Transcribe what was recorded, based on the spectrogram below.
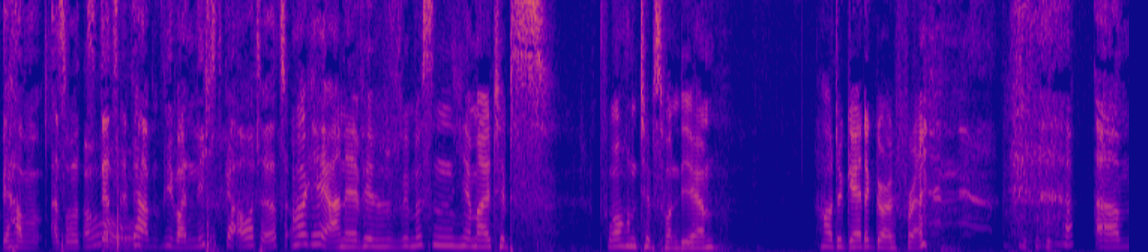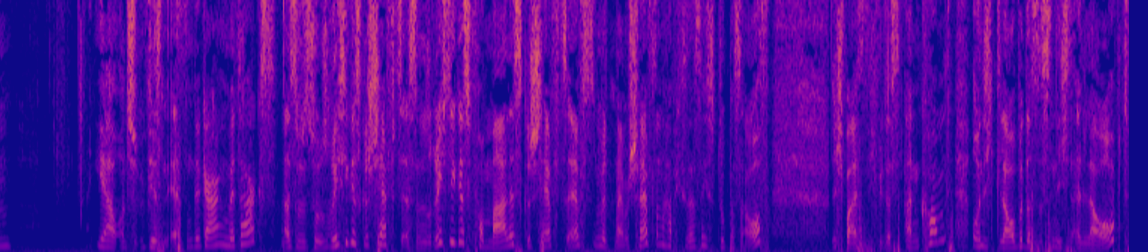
Wir haben, also oh. derzeit, wir haben, wir waren nicht geoutet. Okay, Anne, wir, wir müssen hier mal Tipps, wir brauchen Tipps von dir. How to get a girlfriend. ähm, ja, und wir sind essen gegangen mittags, also so, so richtiges Geschäftsessen, so richtiges formales Geschäftsessen mit meinem Chef und habe ich gesagt, du pass auf, ich weiß nicht, wie das ankommt und ich glaube, das ist nicht erlaubt.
